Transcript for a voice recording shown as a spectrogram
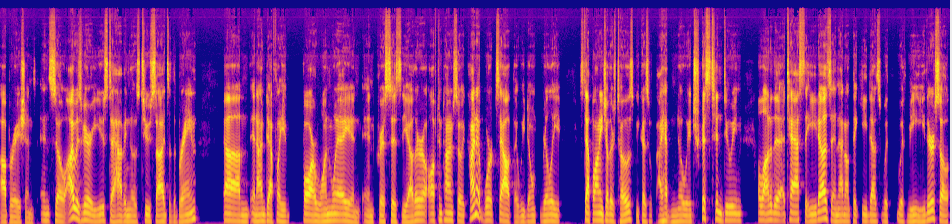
operations. And so I was very used to having those two sides of the brain, um, and I'm definitely far one way, and and Chris is the other, oftentimes. So it kind of works out that we don't really step on each other's toes because I have no interest in doing a lot of the tasks that he does, and I don't think he does with with me either. So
